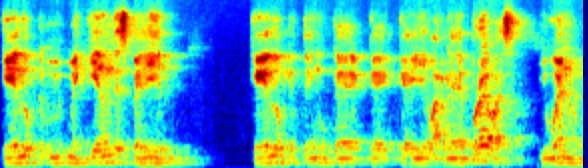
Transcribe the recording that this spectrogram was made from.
¿qué es lo que me quieren despedir? ¿Qué es lo que tengo que, que llevarle de pruebas? Y bueno,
